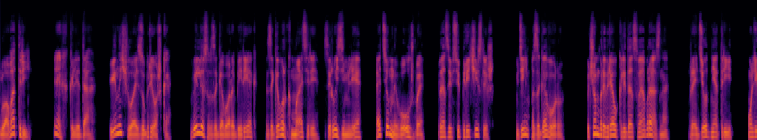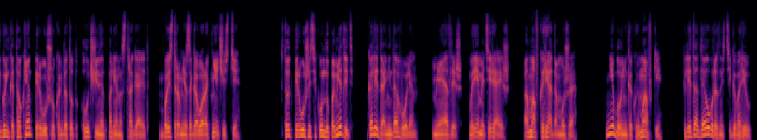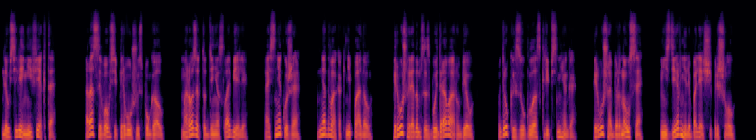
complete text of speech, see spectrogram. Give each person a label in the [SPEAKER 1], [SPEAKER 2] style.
[SPEAKER 1] Глава 3. Эх, Каледа. И началась зубрежка. Велесов заговор оберег, заговор к матери, сырой земле, о темной Волжбе. Разве все перечислишь? В день по заговору. Причем проверял Каледа своеобразно. Пройдет дня три, он легонько толкнет первушу, когда тот лучины от полена строгает. «Быстро мне заговор от нечисти!» Стоит первуше секунду помедлить, Каледа недоволен. «Медлишь, время теряешь, а мавка рядом уже». Не было никакой мавки, Кледа для образности говорил, для усиления эффекта. Раз и вовсе первушу испугал. Морозы в тот день ослабели, а снег уже дня два как не падал. Первуша рядом с избой дрова рубил. Вдруг из-за угла скрип снега. Первуша обернулся. Не из деревни ли болящий пришел?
